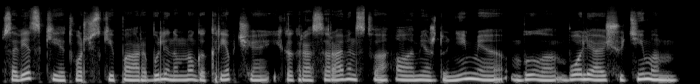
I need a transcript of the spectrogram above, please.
советские творческие пары были намного крепче, и как раз равенство а, между ними было более ощутимым,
